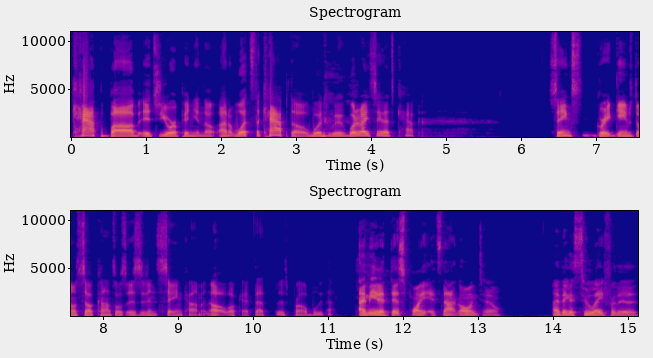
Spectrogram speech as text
cap, Bob. It's your opinion, though. I don't. What's the cap, though? What what did I say? That's cap. Saying great games don't sell consoles is an insane comment. Oh, okay, that is probably that. I mean, at this point, it's not going to. I think it's too late for the.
